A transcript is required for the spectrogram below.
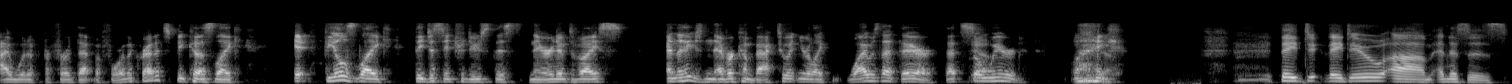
I would have preferred that before the credits because like it feels like they just introduced this narrative device and then they just never come back to it, and you're like, why was that there? That's so Yeah. weird. Like, they do they do um and this is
